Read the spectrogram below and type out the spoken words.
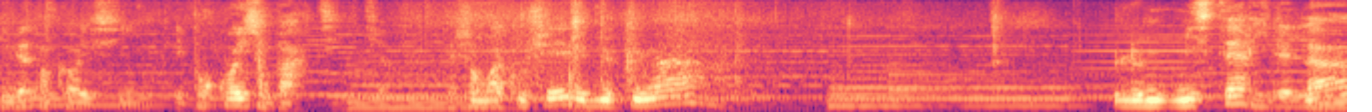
vivait encore ici. Et pourquoi ils sont partis. Tiens, la chambre à coucher, les vieux plumards. Le mystère, il est là,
